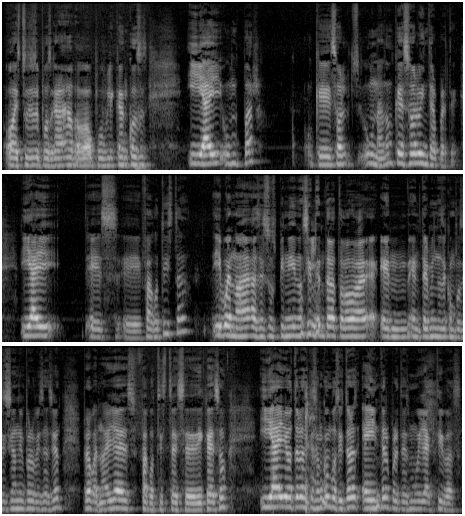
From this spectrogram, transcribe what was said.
o estudios de posgrado o publican cosas. Y hay un par, que es una, ¿no? Que es solo intérprete. Y hay, es eh, fagotista, y bueno, hace sus pininos y le entra todo en, en términos de composición e improvisación, pero bueno, ella es fagotista y se dedica a eso y hay otras que son compositoras e intérpretes muy activas.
